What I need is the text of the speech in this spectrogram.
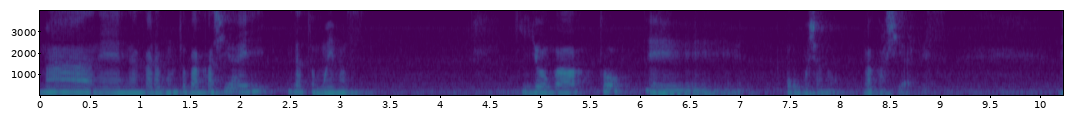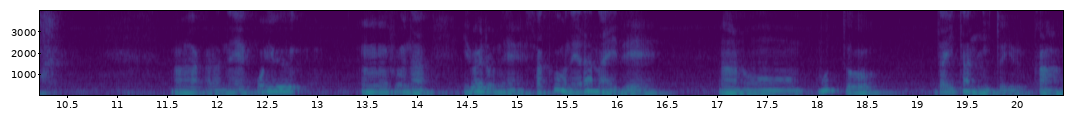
まあねだから本当バカし合いだと思います。企業側と、えー、応募者のバカし合いです。まあだからねこういうふうないろいろね策を練らないであのもっと大胆にというか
